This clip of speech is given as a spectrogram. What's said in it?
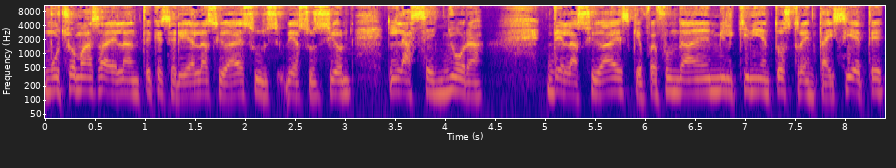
mucho más adelante que sería la ciudad de Asunción, la señora de las ciudades que fue fundada en 1537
